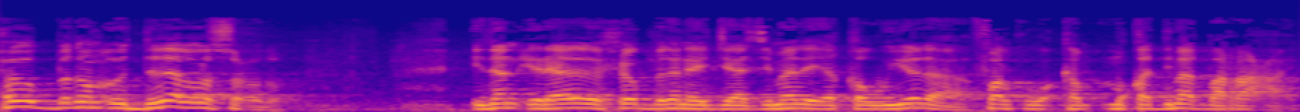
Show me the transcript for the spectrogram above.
xoog badan oo dadaal la socdo. Idan iraadada xoog badan ee jaazimada ee qawiyada falku muqadimaad baa raacay.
